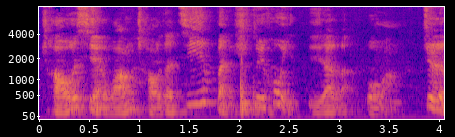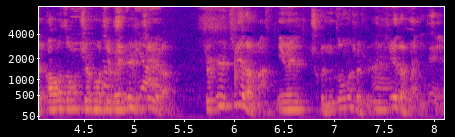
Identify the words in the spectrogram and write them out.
朝鲜王朝的基本是最后一任了国王，就是高宗之后就被日据了。就日剧了嘛，因为纯宗的时候是日剧了嘛已经，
